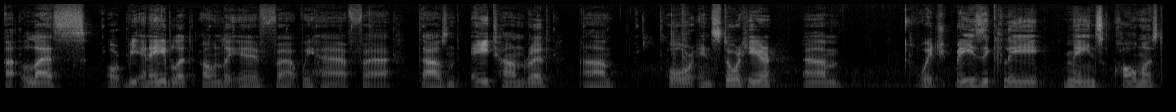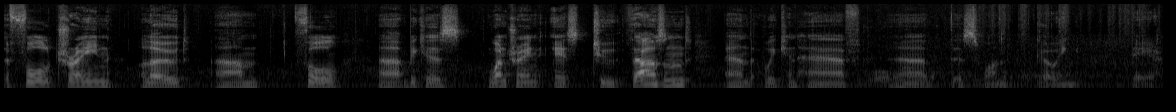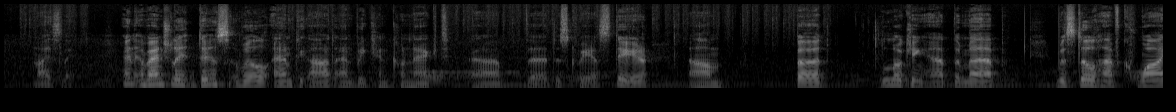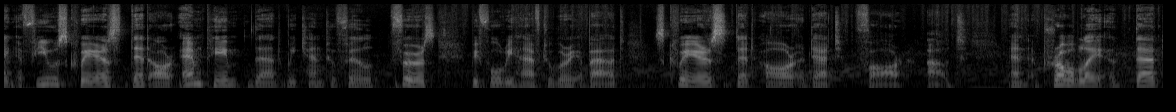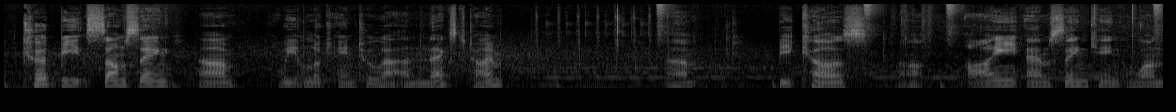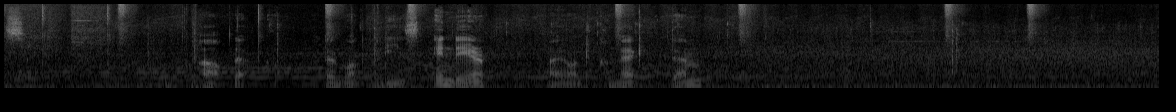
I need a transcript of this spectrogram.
uh, less or we enable it only if uh, we have uh, 1800 um, ore in store here um, which basically means almost a full train load um, full uh, because one train is 2000 and we can have uh, this one going there nicely. And eventually this will empty out and we can connect uh, the, the squares there. Um, but looking at the map we still have quite a few squares that are empty that we can to fill first before we have to worry about squares that are that far out. And probably that could be something um, we look into uh, next time. Um, because uh, I am thinking once oh that I don't want these in there. I want to connect them.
